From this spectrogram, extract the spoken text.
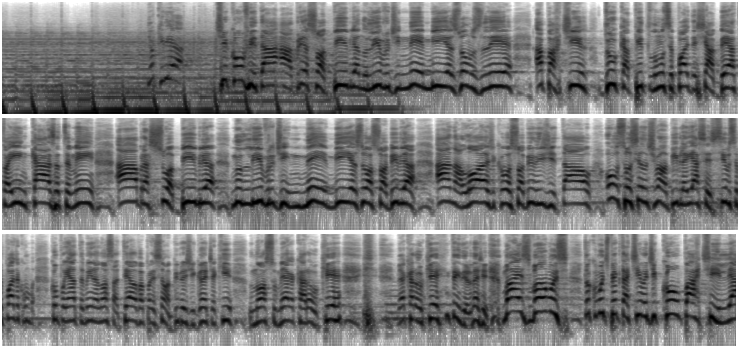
Eu queria te convidar a abrir a sua Bíblia no livro de Neemias. Vamos ler a partir do capítulo 1. Você pode deixar aberto aí em casa também. Abra a sua Bíblia no livro de Neemias, ou a sua Bíblia analógica, ou a sua Bíblia digital. Ou se você não tiver uma Bíblia aí acessível, você pode acompanhar também na nossa tela. Vai aparecer uma Bíblia gigante aqui no nosso mega karaokê. Mega karaokê, entenderam, né, gente? Mas vamos, estou com muita expectativa de compartilhar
